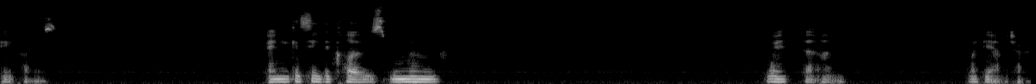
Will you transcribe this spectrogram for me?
A-pose. And you can see the clothes move with the, um, with the avatar.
